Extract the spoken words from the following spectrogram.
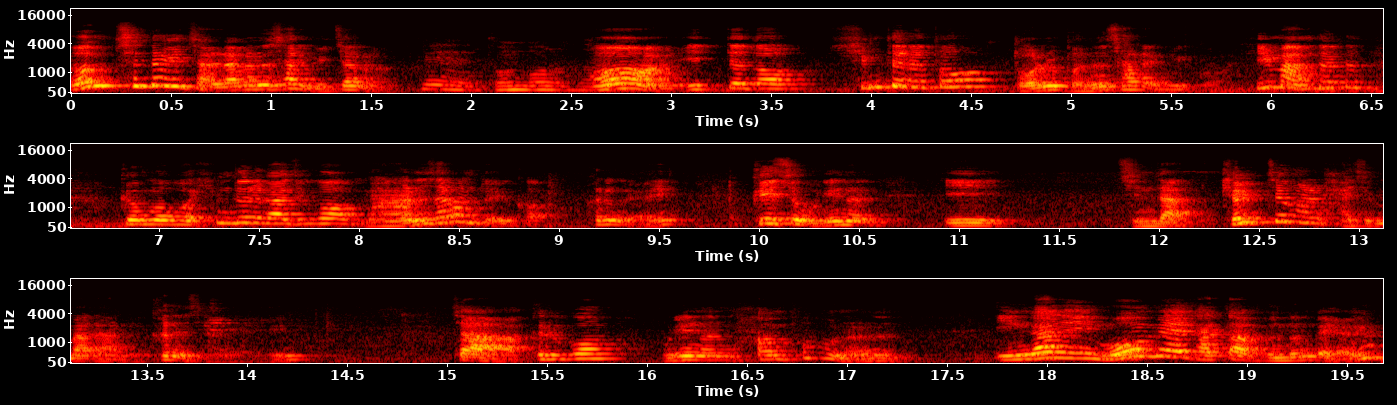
엄청나게 잘 나가는 사람 있잖아 네, 돈 버는 사람. 어 이때도 힘들어도 돈을 버는 사람이 있고 힘 안 들어 그 뭐고 힘들어 가지고 망하는 사람도 있고 그런 거예요. 그래서 우리는 이 진단 결정을 하지 말라는 그런 사회예요. 자 그리고 우리는 한 부분은 인간의 몸에 갖다 붙는 거예요.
